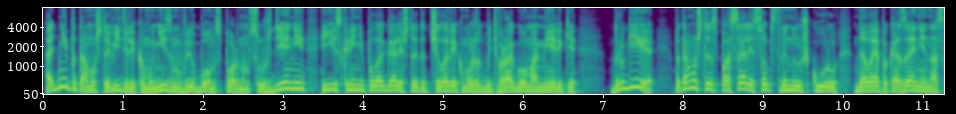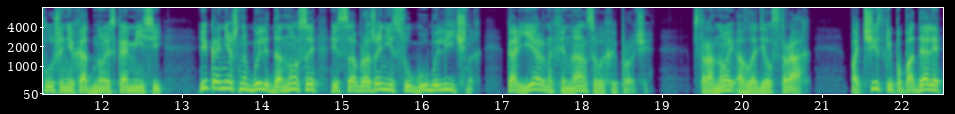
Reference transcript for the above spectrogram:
Одни потому, что видели коммунизм в любом спорном суждении и искренне полагали, что этот человек может быть врагом Америки, Другие, потому что спасали собственную шкуру, давая показания на слушаниях одной из комиссий. И, конечно, были доносы из соображений сугубо личных, карьерных, финансовых и прочее. Страной овладел страх. Под чистки попадали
